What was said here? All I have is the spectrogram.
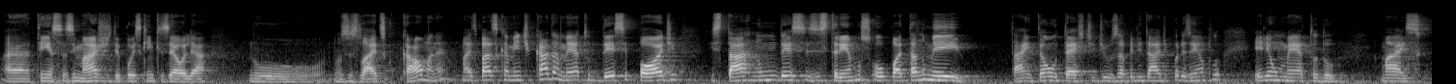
Uh, tem essas imagens, depois quem quiser olhar no, nos slides com calma, né? mas basicamente cada método desse pode estar num desses extremos ou pode estar no meio. Tá? Então o teste de usabilidade, por exemplo, ele é um método mais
